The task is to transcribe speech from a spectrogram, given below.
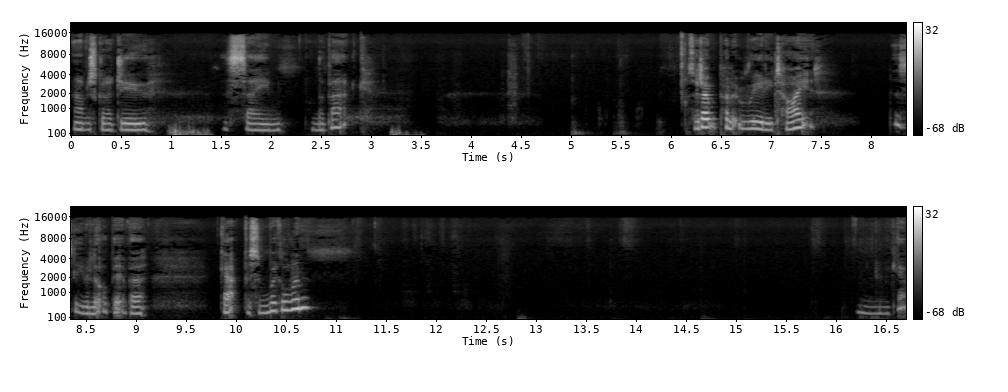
And I'm just going to do the same on the back. So don't pull it really tight, just leave a little bit of a gap for some wiggle room. There we go.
